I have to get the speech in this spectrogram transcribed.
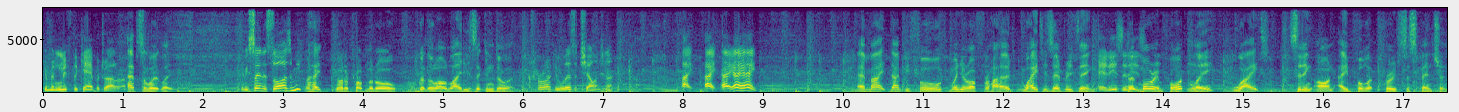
You mean lift the camper trailer up? Absolutely. Have you seen the size of me? Mate, not a problem at all. I've got little old ladies that can do it. Crikey, well there's a challenge, isn't it? Hey, hey, hey, hey, hey. And mate, don't be fooled. When you're off-road, weight is everything. Yeah, it is, it but is. more importantly, weight sitting on a bulletproof suspension.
